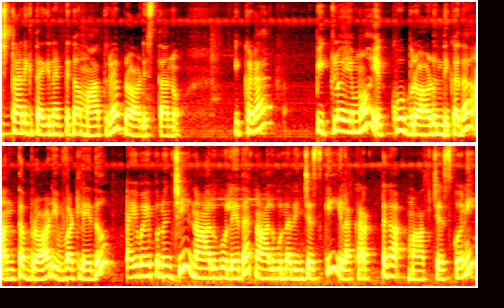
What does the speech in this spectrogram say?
ఇష్టానికి తగినట్టుగా మాత్రమే బ్రాడ్ ఇస్తాను. ఇక్కడ పిక్లో ఏమో ఎక్కువ బ్రాడ్ ఉంది కదా అంత బ్రాడ్ ఇవ్వట్లేదు. పై వైపు నుంచి నాలుగు లేదా నాలుగున్నర ఇంచెస్కి ఇలా కరెక్ట్గా మార్క్ చేసుకొని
